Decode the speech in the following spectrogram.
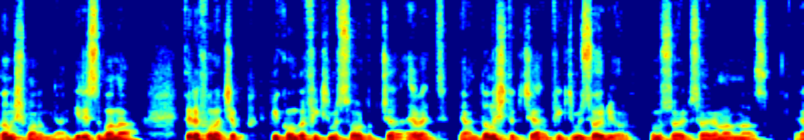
danışmanım yani. Birisi bana telefon açıp bir konuda fikrimi sordukça evet yani danıştıkça fikrimi söylüyorum. Bunu söyle, söylemem lazım. E,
